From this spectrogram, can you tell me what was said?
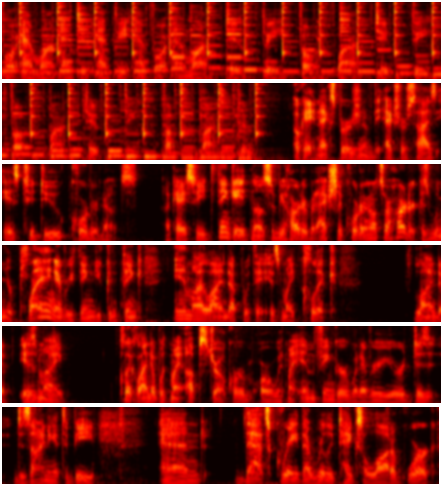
4, and 1, and 2, and 3, and 4, and 1, 2, 3, 4, 1, 2, 3, 4, 1, 2, 3, 4, 1, 2. Okay, next version of the exercise is to do quarter notes. Okay, so you'd think eighth notes would be harder, but actually quarter notes are harder because when you're playing everything, you can think, am I lined up with it? Is my click lined up? Is my click lined up with my upstroke or, or with my M finger or whatever you're de designing it to be? And that's great. That really takes a lot of work.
